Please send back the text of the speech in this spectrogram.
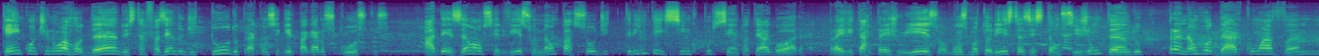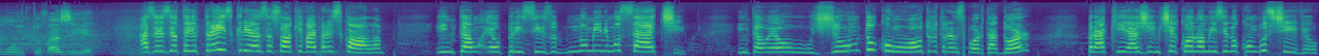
Quem continua rodando está fazendo de tudo para conseguir pagar os custos. A adesão ao serviço não passou de 35% até agora. Para evitar prejuízo, alguns motoristas estão se juntando para não rodar com a van muito vazia. Às vezes eu tenho três crianças só que vai para a escola, então eu preciso no mínimo sete. Então eu junto com o outro transportador para que a gente economize no combustível.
